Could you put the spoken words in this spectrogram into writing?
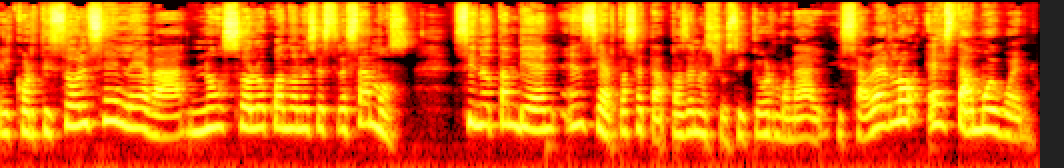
El cortisol se eleva no solo cuando nos estresamos, sino también en ciertas etapas de nuestro ciclo hormonal, y saberlo está muy bueno.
